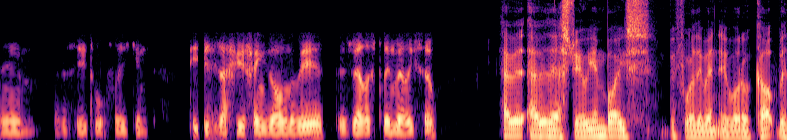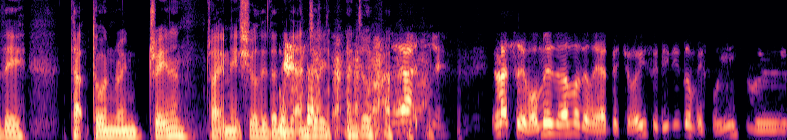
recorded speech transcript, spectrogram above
um, as I said, hopefully he can teach us a few things along the way, as well as playing well himself. How, how are the Australian boys before they went to the World Cup? Were they tiptoeing around training, trying to make sure they didn't get injured? injured? actually, actually won. They never really had the choice. We needed them to play. So,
